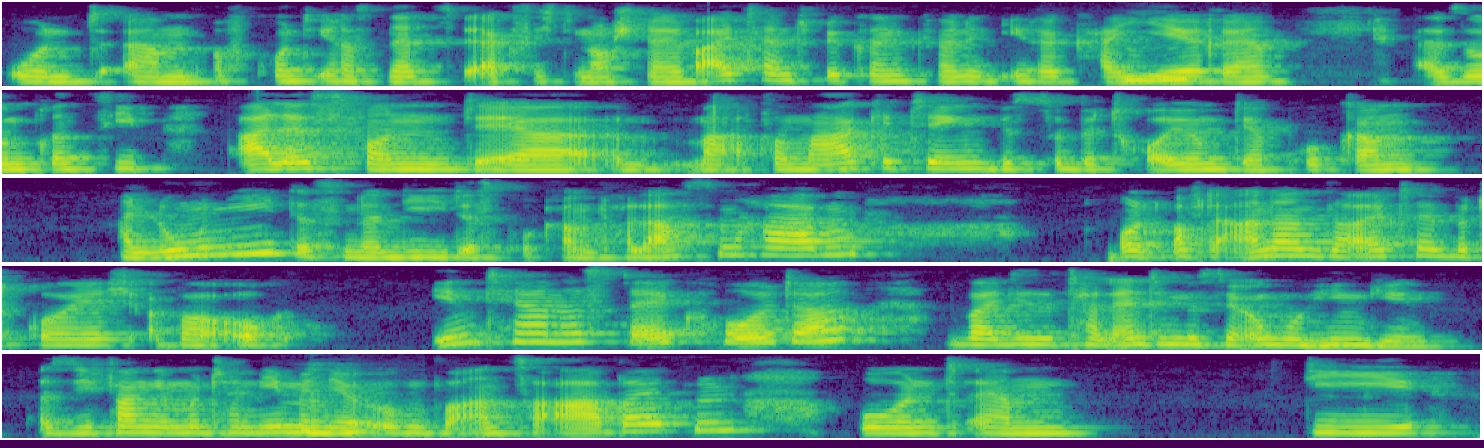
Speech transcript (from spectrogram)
und ähm, aufgrund ihres Netzwerks sich dann auch schnell weiterentwickeln können, ihre Karriere. Mhm. Also im Prinzip alles von der ähm, vom Marketing bis zur Betreuung der Programm Alumni, das sind dann die, die das Programm verlassen haben. Und auf der anderen Seite betreue ich aber auch interne Stakeholder, weil diese Talente müssen ja irgendwo hingehen. Also die fangen im Unternehmen mhm. ja irgendwo an zu arbeiten und ähm, die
